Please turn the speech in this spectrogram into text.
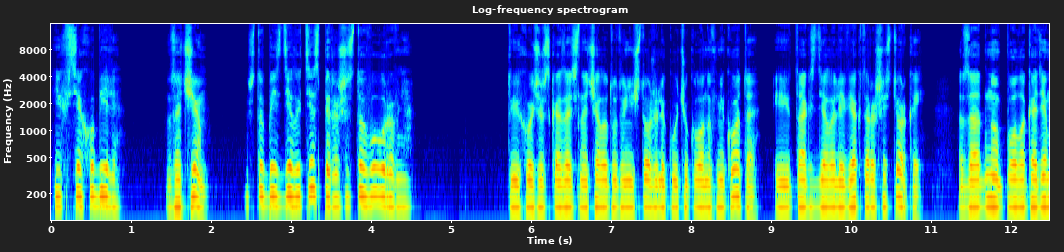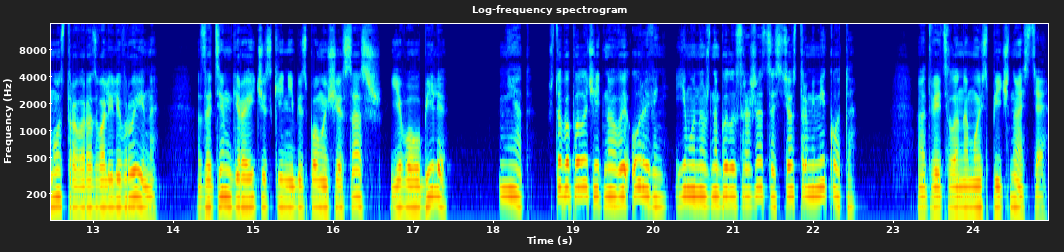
Их всех убили. Зачем? Чтобы сделать эспера шестого уровня. Ты хочешь сказать, сначала тут уничтожили кучу клонов Микота, и так сделали Вектора шестеркой? Заодно пол Академ острова развалили в руины. Затем героически не без помощи САСШ его убили? Нет. Чтобы получить новый уровень, ему нужно было сражаться с сестрами Микота. Ответила на мой спич Настя.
